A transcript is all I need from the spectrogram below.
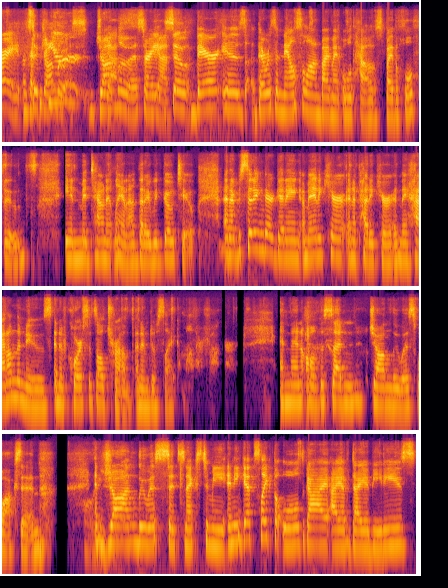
right. Okay, so John here, Lewis. John Yes. Lewis, right? Yes. So there is there was a nail salon by my old house by the Whole Foods in Midtown Atlanta that I would go to. And I was sitting there getting a manicure and a pedicure, and they had on the news, and of course it's all Trump. And I'm just like, motherfucker. And then all of a sudden, John Lewis walks in. And John Lewis sits next to me and he gets like the old guy, I have diabetes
